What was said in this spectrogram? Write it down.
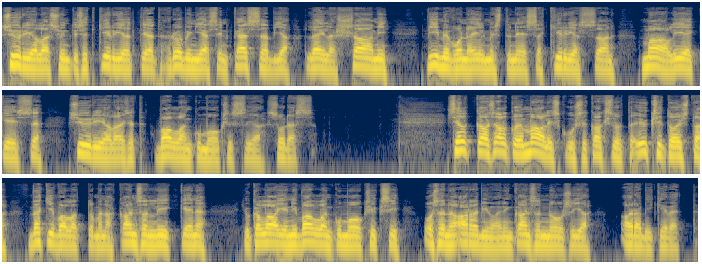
Syyrialla syntyiset kirjoittajat Robin Yassin Kassab ja Leila Shami viime vuonna ilmestyneessä kirjassaan Maa liekeissä syyrialaiset vallankumouksessa ja sodassa. Selkkaus alkoi maaliskuussa 2011 väkivallattomana kansanliikkeenä, joka laajeni vallankumouksiksi osana arabimainen kansannousu ja arabikevättä.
